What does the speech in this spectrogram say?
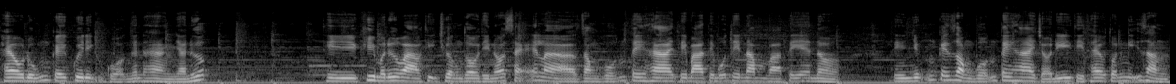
theo đúng cái quy định của ngân hàng nhà nước thì khi mà đưa vào thị trường rồi thì nó sẽ là dòng vốn T2, T3, T4, T5 và TN thì những cái dòng vốn T2 trở đi thì theo Tuấn nghĩ rằng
